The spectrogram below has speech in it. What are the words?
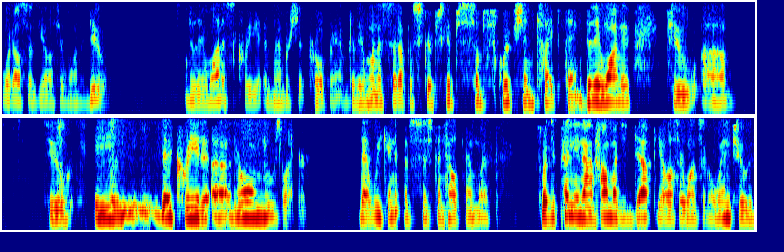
what else does the author want to do? Do they want to create a membership program? Do they want to set up a subscription type thing? Do they want to to um, to be, they create a, their own newsletter that we can assist and help them with. So depending on how much depth the author wants to go into is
